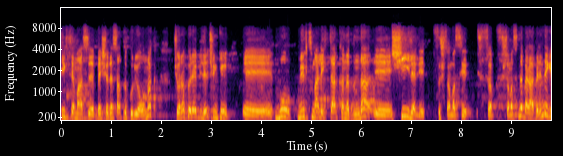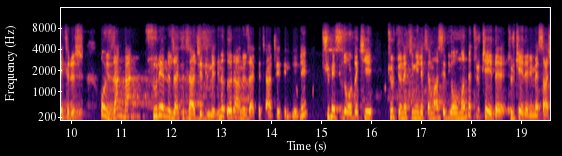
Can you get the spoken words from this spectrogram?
ilk teması Beşer Esad'la kuruyor olmak çorap örebilir. Çünkü e, bu büyük ihtimalle iktidar kanadında e, Şiileli suçlaması suçlamasını da beraberinde getirir. O yüzden ben Suriye'nin özellikle tercih edilmediğini, Irak'ın özellikle tercih edildiğini, şüphesiz oradaki Kürt yönetimiyle temas ediyor olmanın da Türkiye'de Türkiye'de bir mesaj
